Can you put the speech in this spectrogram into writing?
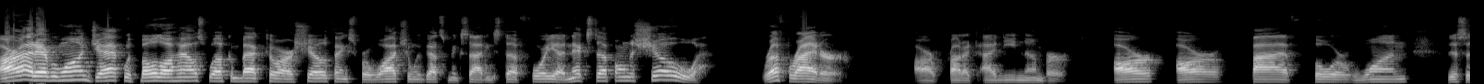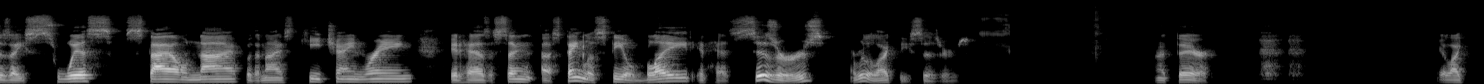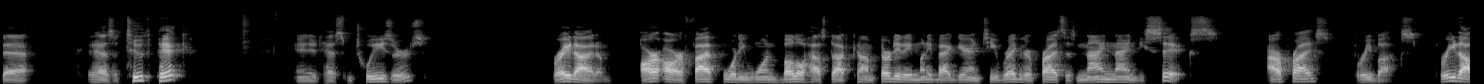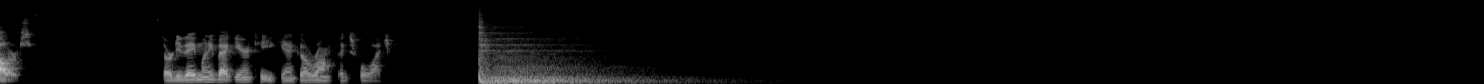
All right, everyone. Jack with BoloHaus. Welcome back to our show. Thanks for watching. We've got some exciting stuff for you. Next up on the show, Rough Rider. Our product ID number RR541. This is a Swiss style knife with a nice keychain ring. It has a, a stainless steel blade. It has scissors. I really like these scissors. Right there. You like that. It has a toothpick and it has some tweezers. Great item. RR541 bolohaus.com 30-day money back guarantee. Regular price is $9.96. Our price, 3 bucks. $3. 30-day money back guarantee. You can't go wrong. Thanks for watching.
